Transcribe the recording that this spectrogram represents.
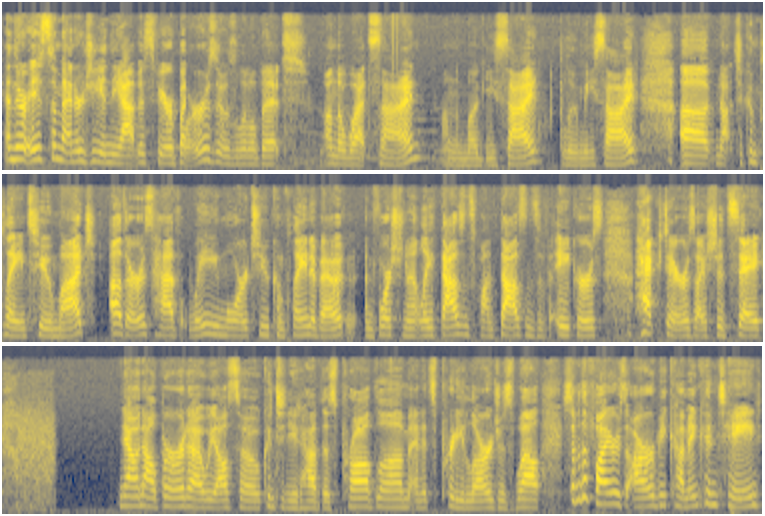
And there is some energy in the atmosphere, but it was a little bit on the wet side, on the muggy side, gloomy side. Uh, not to complain too much. Others have way more to complain about. Unfortunately, thousands upon thousands of acres, hectares, I should say. Now in Alberta, we also continue to have this problem, and it's pretty large as well. Some of the fires are becoming contained,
